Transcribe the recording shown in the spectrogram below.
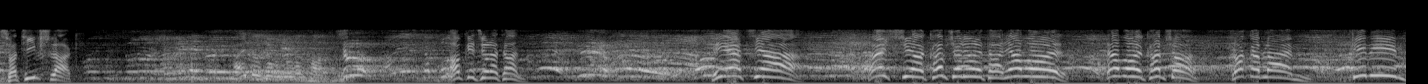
Es war Tiefschlag. Auf geht's, Jonathan. Jetzt ja! Jetzt ja! Komm schon, Jonathan. Jawohl! Jawohl, komm schon. Locker bleiben. Gib ihm.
